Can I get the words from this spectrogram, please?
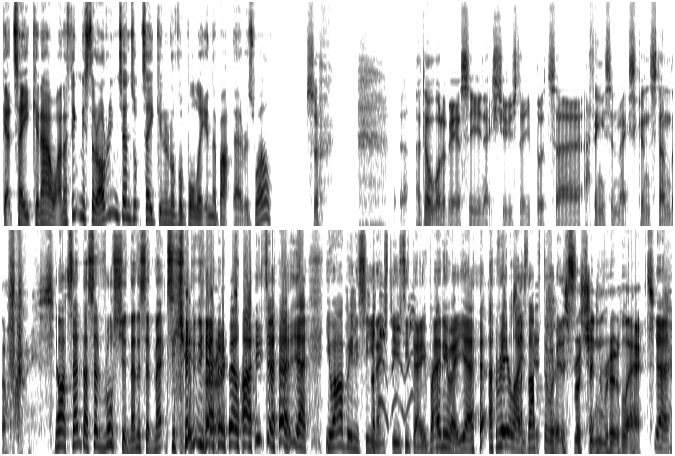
get taken out. And I think Mr. Orange ends up taking another bullet in the back there as well. So I don't want to be a see you next Tuesday, but uh, I think it's a Mexican standoff, Chris. No, I said I said Russian, then I said Mexican. Yeah, I realised. yeah, you are being a see you next Tuesday, Dave. But anyway, yeah, I realised afterwards. It's Russian roulette. Yeah.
